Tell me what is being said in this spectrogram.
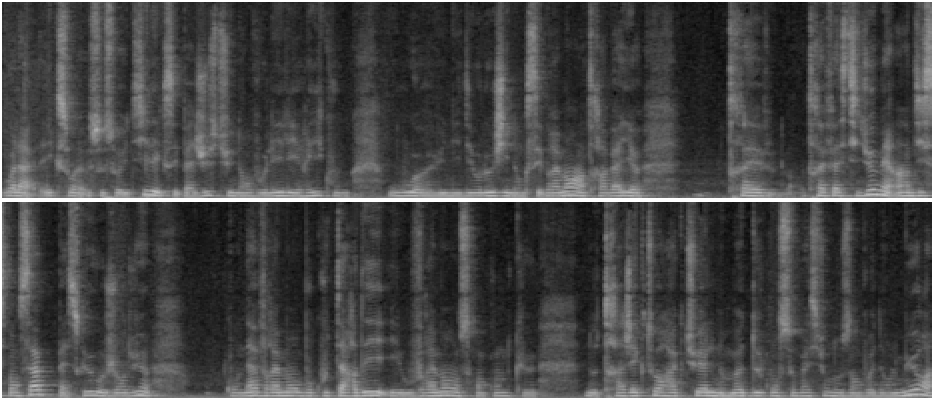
voilà, et que ce soit utile et que c'est pas juste une envolée lyrique ou, ou euh, une idéologie. Donc c'est vraiment un travail euh, très, très fastidieux mais indispensable parce qu'aujourd'hui qu'on a vraiment beaucoup tardé et où vraiment on se rend compte que notre trajectoire actuelle, nos modes de consommation nous envoient dans le mur.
